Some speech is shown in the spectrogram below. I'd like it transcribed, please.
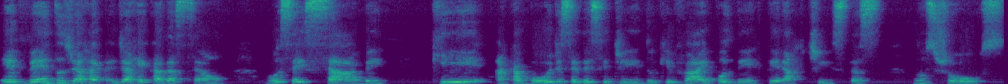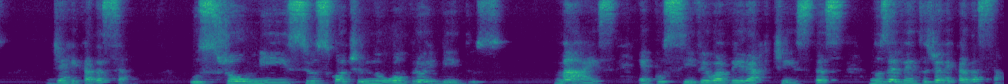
eventos de arrecadação. Vocês sabem que acabou de ser decidido que vai poder ter artistas nos shows de arrecadação. Os showmícios continuam proibidos, mas é possível haver artistas nos eventos de arrecadação.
